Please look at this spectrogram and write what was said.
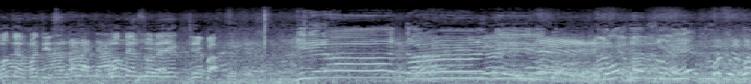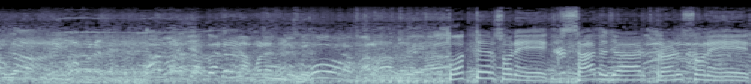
રૂપિયો પચીસ બોતેરસો ને એક જેબા ગિરિરાજ ધરણ કી તોતેરસો ને એક સાત હજાર ત્રણસો ને એક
